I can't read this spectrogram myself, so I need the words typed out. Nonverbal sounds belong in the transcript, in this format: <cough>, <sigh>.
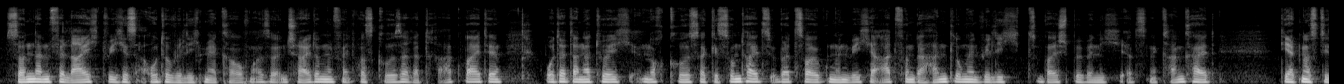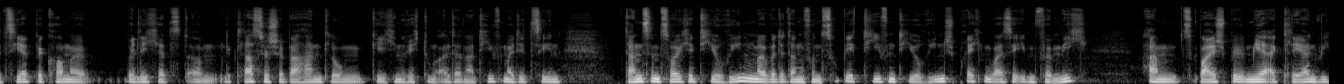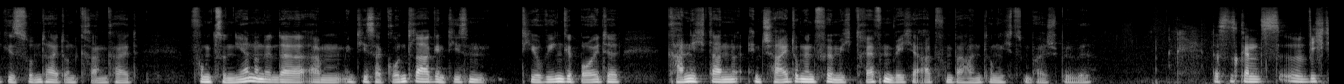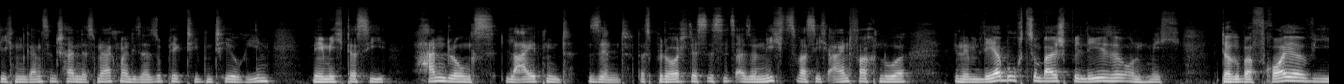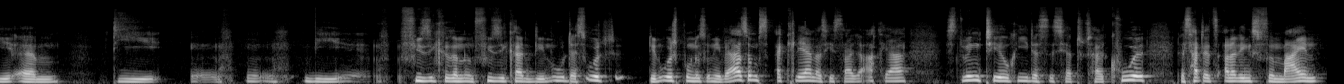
sondern vielleicht, welches Auto will ich mehr kaufen. Also Entscheidungen von etwas größerer Tragweite oder dann natürlich noch größer Gesundheitsüberzeugungen, welche Art von Behandlungen will ich zum Beispiel, wenn ich jetzt eine Krankheit diagnostiziert bekomme, will ich jetzt ähm, eine klassische Behandlung, gehe ich in Richtung Alternativmedizin, dann sind solche Theorien, man würde dann von subjektiven Theorien sprechen, weil sie eben für mich ähm, zum Beispiel mir erklären, wie Gesundheit und Krankheit funktionieren. Und in, der, ähm, in dieser Grundlage, in diesem Theoriengebäude, kann ich dann Entscheidungen für mich treffen, welche Art von Behandlung ich zum Beispiel will. Das ist ganz äh, wichtig, ein ganz entscheidendes Merkmal dieser subjektiven Theorien, nämlich dass sie handlungsleitend sind. Das bedeutet, das ist jetzt also nichts, was ich einfach nur in einem Lehrbuch zum Beispiel lese und mich darüber freue, wie ähm, die äh, wie Physikerinnen und Physiker den, das Ur, den Ursprung des Universums erklären, dass ich sage, ach ja, Stringtheorie, das ist ja total cool. Das hat jetzt allerdings für mein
